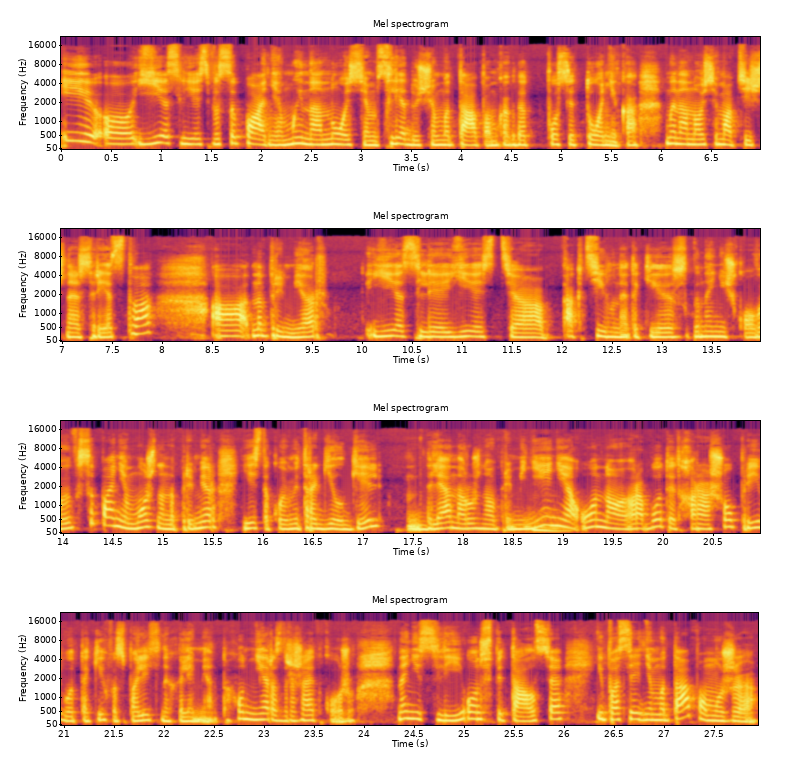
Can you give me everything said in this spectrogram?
И э, если есть высыпание, мы наносим следующим этапом, когда после тоника мы наносим оптичное средство. Э, например, если есть э, активные такие гнойничковые высыпания, можно, например, есть такой метрогил гель, для наружного применения. Он э, работает хорошо при вот таких воспалительных элементах. Он не раздражает кожу. Нанесли, он впитался, и последним этапом уже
